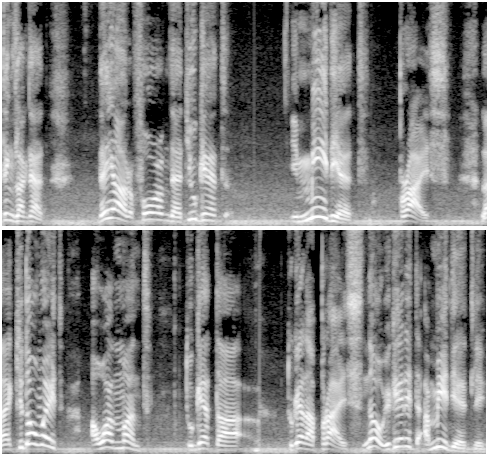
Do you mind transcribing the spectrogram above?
things like that. They are formed that you get immediate prize. Like you don't wait a one month to get a to get a prize. No, you get it immediately.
